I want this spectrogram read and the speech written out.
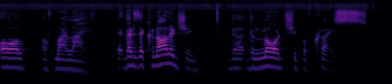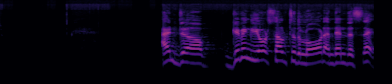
all of my life. That is acknowledging the, the Lordship of Christ. And uh, giving yourself to the Lord, and then the se-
